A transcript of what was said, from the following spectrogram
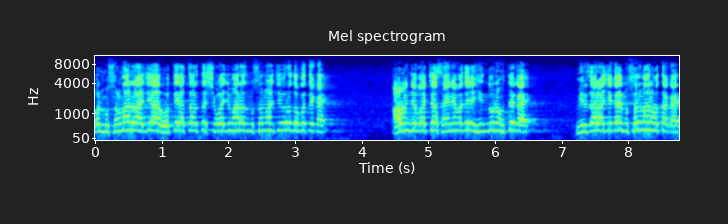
पण मुसलमान राजे होते याचा अर्थ शिवाजी महाराज मुसलमानचे विरोधक होते काय? औरंगजेबाच्या सैन्यामध्ये हिंदू नव्हते काय? मिर्झा राजे काय मुसलमान होता काय?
